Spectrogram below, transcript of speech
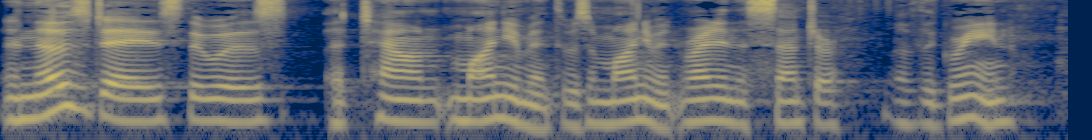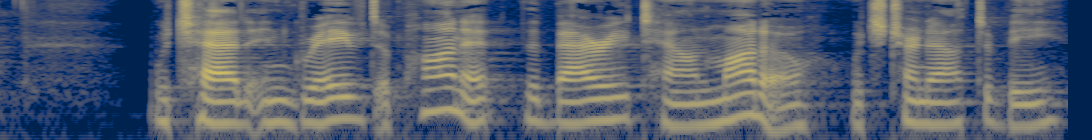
In those days, there was a town monument. There was a monument right in the center of the green, which had engraved upon it the Barre town motto, which turned out to be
